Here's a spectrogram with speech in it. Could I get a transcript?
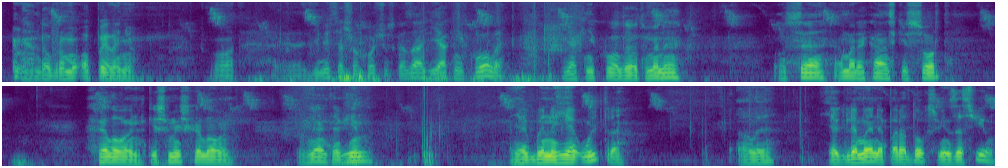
доброму опиленню. От. Е, Дивіться, що хочу сказати, як ніколи, як ніколи, от мене оце американський сорт Хеллоуін, кишмиш Хеллоуін. Гляньте, він якби не є ультра, але як для мене парадокс, він засвів.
